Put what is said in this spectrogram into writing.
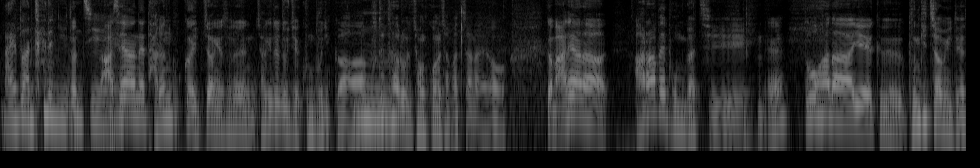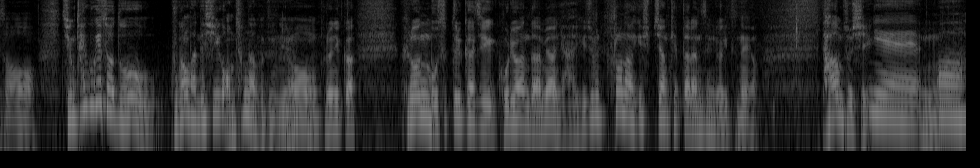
말도 안 되는 일인지. 그러니까 아세안의 다른 국가 입장에서는 자기들도 이제 군부니까 음. 쿠데타로 정권을 잡았잖아요. 그러니까 만에 하나 아랍의 봄 같이 예? 또 하나의 그 분기점이 돼서 지금 태국에서도 국왕 반대 시위가 엄청나거든요. 그러니까 그런 모습들까지 고려한다면 야 이게 좀 풀어나가기 쉽지 않겠다라는 생각이 드네요. 다음 소식. 예, 음. 어,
